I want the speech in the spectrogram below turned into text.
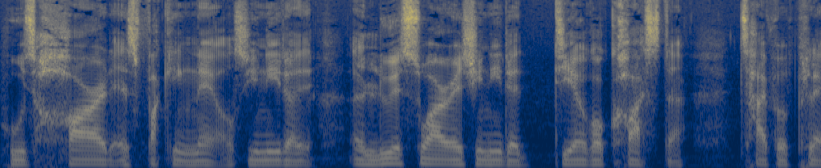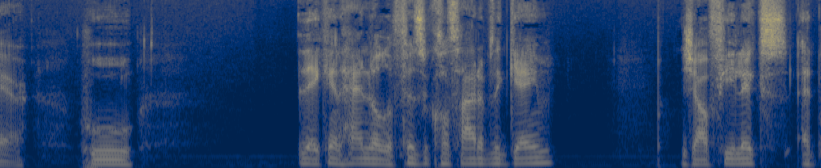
who's hard as fucking nails. You need a, a Luis Suarez, you need a Diego Costa type of player who they can handle the physical side of the game. João Felix at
